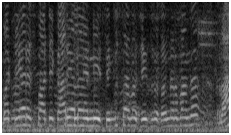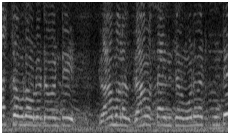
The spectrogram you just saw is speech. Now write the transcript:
మా టీఆర్ఎస్ పార్టీ కార్యాలయాన్ని శంకుస్థాపన చేసిన సందర్భంగా రాష్ట్రంలో ఉన్నటువంటి గ్రామాల గ్రామ స్థాయి నుంచి మొదలుపెట్టుకుంటే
